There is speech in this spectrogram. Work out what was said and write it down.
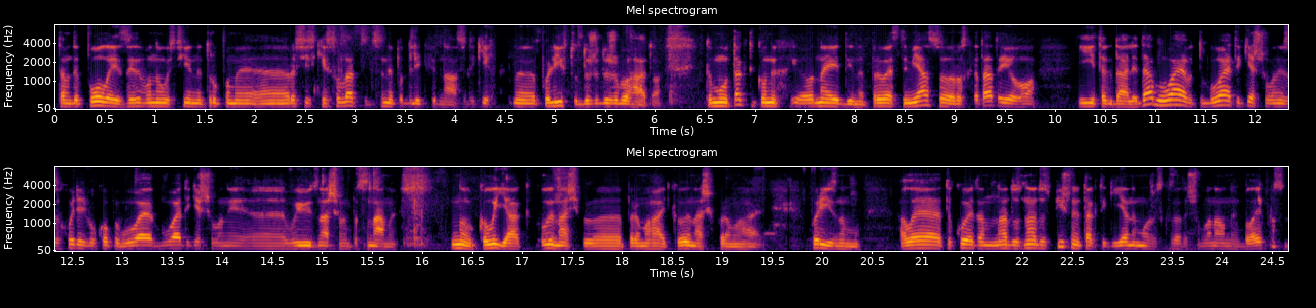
там де поле, і воно усіяне трупами російських солдат, це неподалік від нас. Таких полів тут дуже дуже багато. Тому тактика у них одна єдина: привезти м'ясо, розкатати його. І так далі. Да, буває, буває таке, що вони заходять в окопи, буває, буває таке, що вони е, воюють з нашими пацанами. Ну, коли як, коли наші е, перемагають, коли наші перемагають. По-різному. Але такої там надуспішної тактики я не можу сказати, щоб вона у них була. Їх просто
